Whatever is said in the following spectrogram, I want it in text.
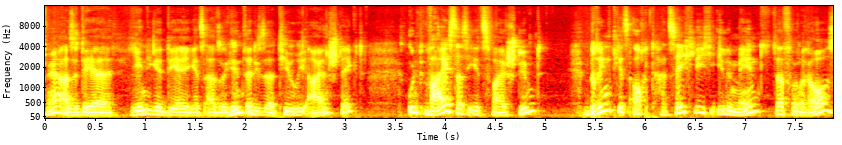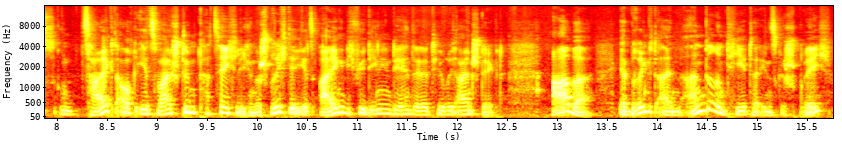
Ja, also derjenige, der jetzt also hinter dieser Theorie einsteckt und weiß, dass E2 stimmt, bringt jetzt auch tatsächlich Element davon raus und zeigt auch, E2 stimmt tatsächlich. Und das spricht er jetzt eigentlich für denjenigen, der hinter der Theorie einsteckt. Aber er bringt einen anderen Täter ins Gespräch,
